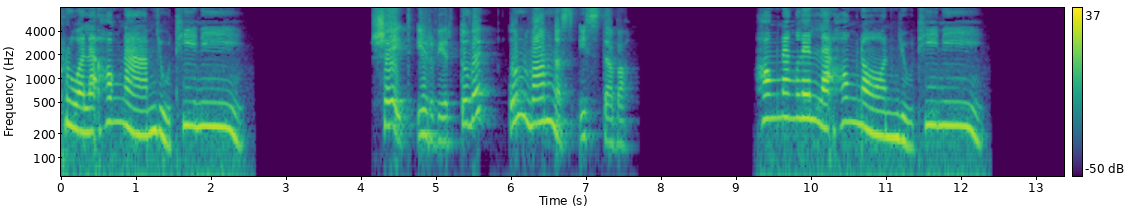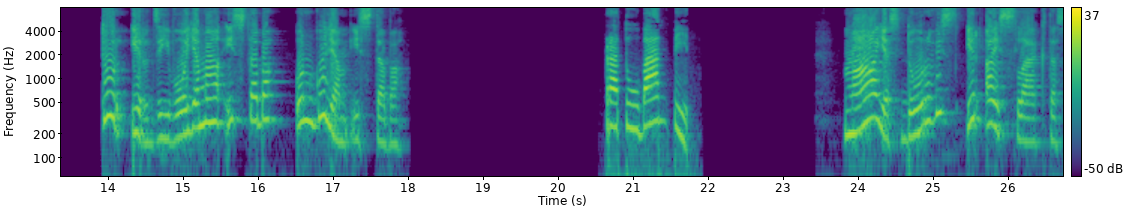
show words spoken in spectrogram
ครัวและห้องน้ำอยู่ที่นี่ šeit ir virtuve un vannas istaba ห้องนั่งเล่นและห้องนอนอยู่ที่นี่ tur ir dzīvojamā istaba un guļam istaba ประตูบ้านปิด mājas durvis ir aizslēgtas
